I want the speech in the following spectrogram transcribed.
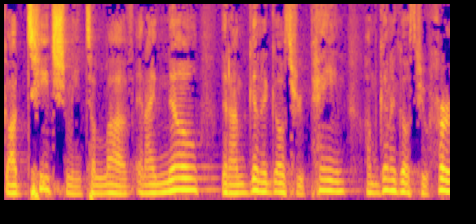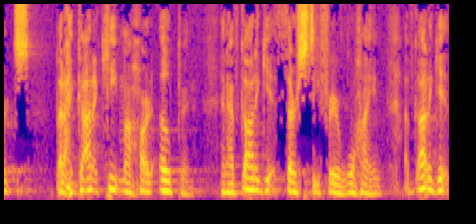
God, teach me to love. And I know that I'm going to go through pain, I'm going to go through hurts, but I got to keep my heart open and I've got to get thirsty for your wine. I've got to get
